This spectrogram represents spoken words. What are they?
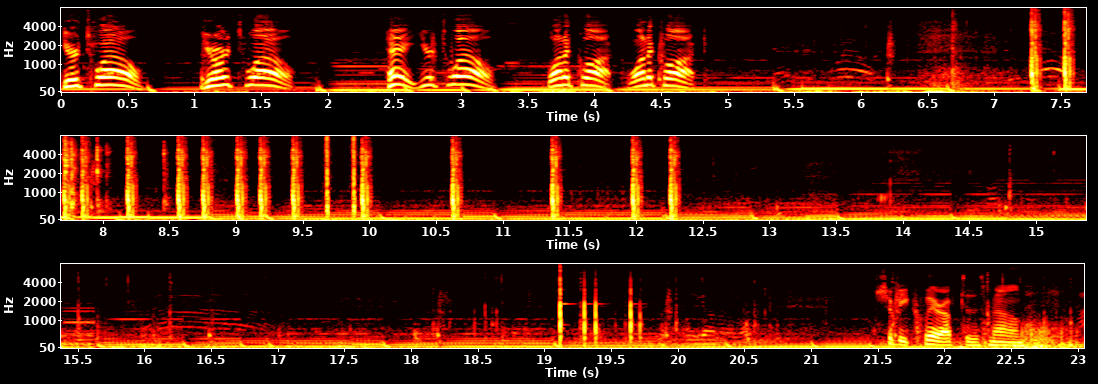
You're 12. You're 12. Hey, you're 12. One o'clock. One o'clock. Should be clear up to this mound.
